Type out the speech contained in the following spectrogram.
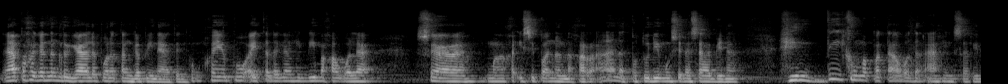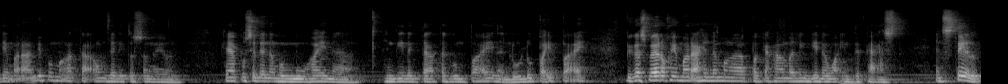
Napakagandang regalo po na tanggapin natin. Kung kayo po ay talagang hindi makawala sa mga kaisipan ng nakaraan at patuloy mong sinasabi na hindi ko mapatawad ang aking sarili. Marami po mga taong ganito sa ngayon. Kaya po sila namumuhay na hindi nagtatagumpay, na lulupay-pay. Because meron kayo marahil ng mga pagkakamaling ginawa in the past. And still,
